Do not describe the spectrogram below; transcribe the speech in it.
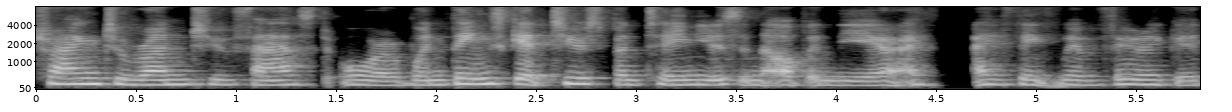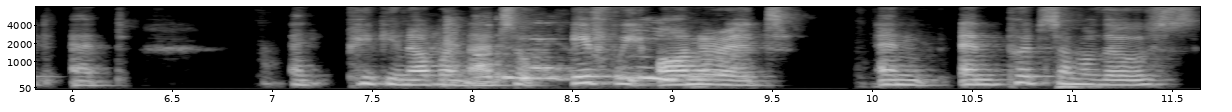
trying to run too fast or when things get too spontaneous and up in the air. I, I think we're very good at at picking up on that. So if we honor it and and put some of those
